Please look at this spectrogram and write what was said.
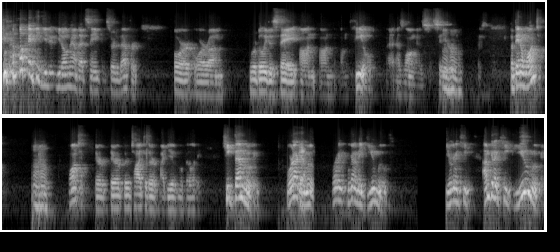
you know, I mean, you do- you don't have that same concerted effort or or um, or ability to stay on on on the field as long as say Mhm. but they don't want to Mhm. want to. They're they're they're tied to their idea of mobility. Keep them moving. We're not going to Yeah. move. We're we're going to make you move. You're going to keep. I'm going to keep you moving.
